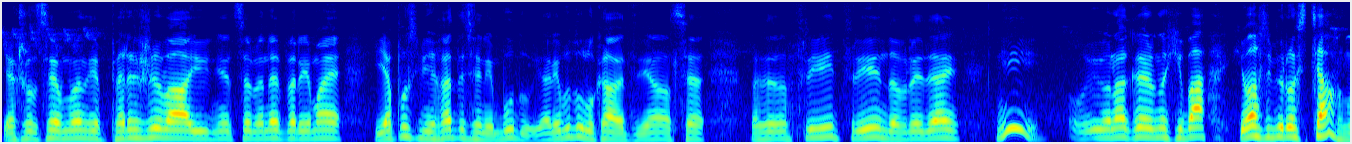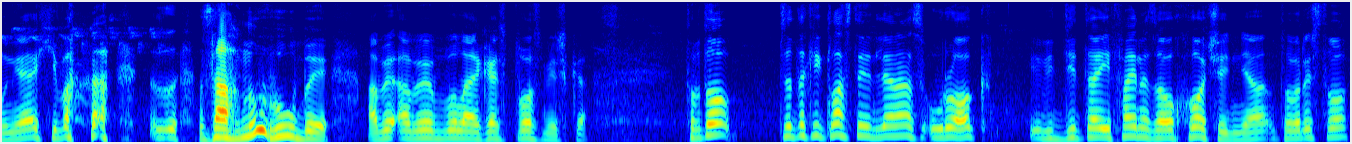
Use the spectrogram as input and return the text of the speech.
якщо в цей момент я переживаю, це мене переймає, я посміхатися не буду. Я не буду лукавити. Я це е, привіт, привіт, добрий день. Ні. І вона каже, ну хіба, хіба собі розтягну, ні? хіба загну губи, аби, аби була якась посмішка. Тобто, це такий класний для нас урок від дітей файне заохочення, товариство,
